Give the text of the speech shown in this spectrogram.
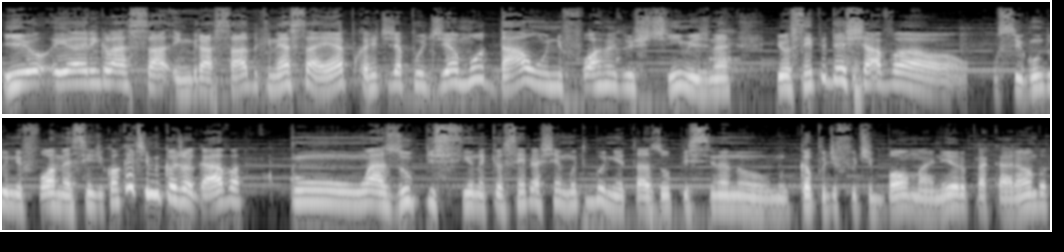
e, eu, e era engraçado, engraçado que nessa época a gente já podia mudar o uniforme dos times, né? E eu sempre deixava o segundo uniforme, assim, de qualquer time que eu jogava, com um azul piscina, que eu sempre achei muito bonito. Azul piscina no, no campo de futebol, maneiro pra caramba.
